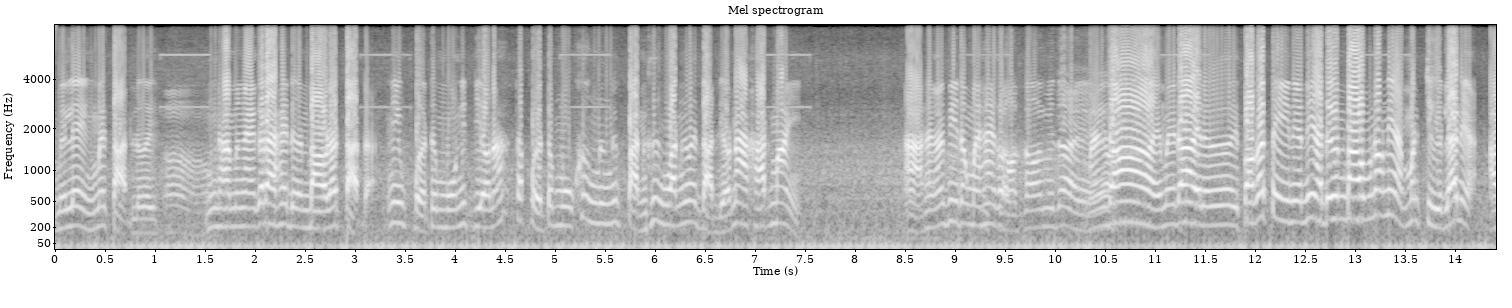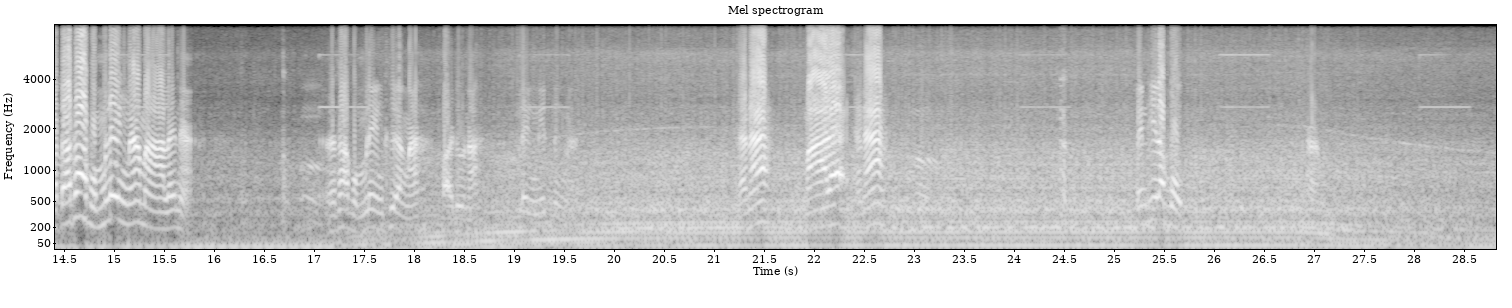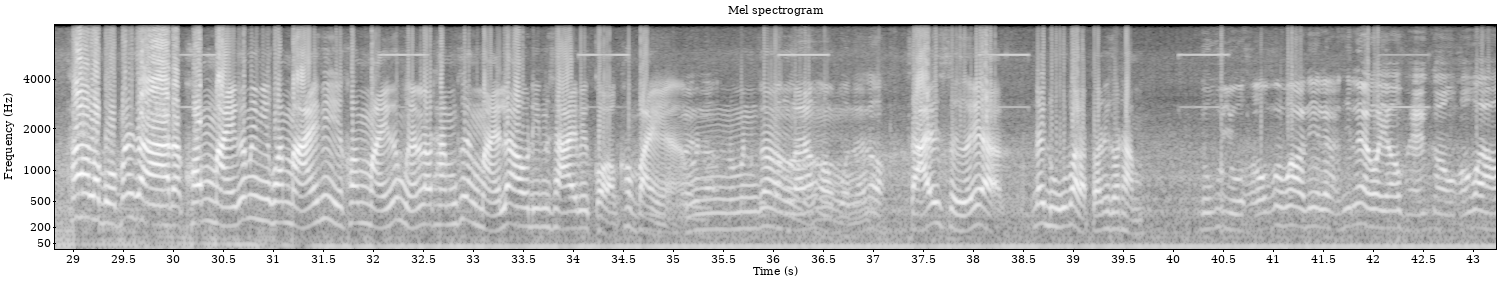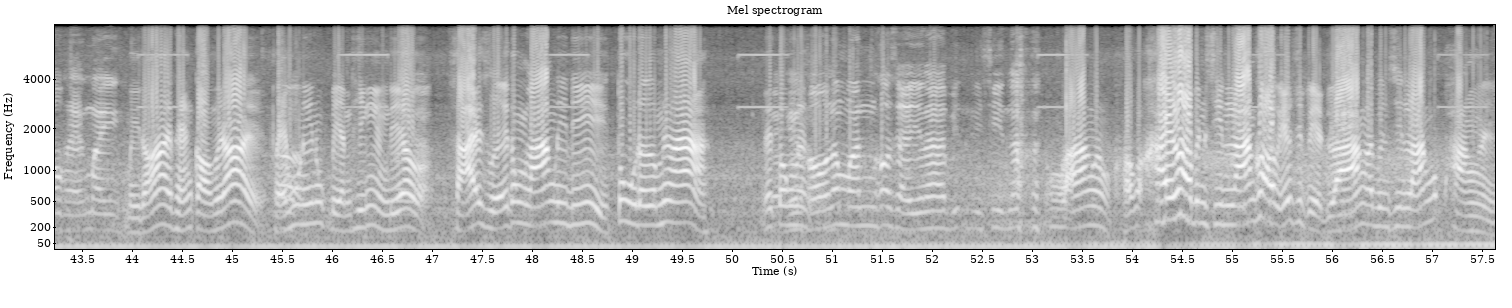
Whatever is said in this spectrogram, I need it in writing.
ไม่เร่งไม่ตัดเลยเออมึงทำยังไงก็ได้ให้เดินเบาแล้วตัดอะนี่เปิดเทอร์โมนิดเดียวนะถ้าเปิดเทอร์โมครึ่งนึงนี่ปั่นครึ่งวันก็ไม่ตัดเดี๋ยวหน้าคัดไหมอ่าถ้างั้นพี่ต้องไปให้จเขาอดนอนไม่ได้เลยนะไม่ได้ไม่ได้เลย ปกติเนี่ยเนี่ยเดินเบามันต้องเนี่ยมันจืดแล้วเนี่ยอะแต่ถ้าผมเร่งนะมาเลยเนี่ยเออ แต่ถ้าผมเร่งเครื่องนะคอยดูนะเร่งนิดนึงนะเห็นนะ มาแล้วเห็นนะเออเป็นที่ระบบครับถ้าระบบไม่สะอาดอะคอมใหม่ก็ไม่มีความหมายพี่คอมใหม่ก็เหมือนเราทำเครื่องใหม่แล้วเอาดินทรายไปกรอกเข้าไปอะมันมันก็ต้องล้างออกอกหมดแล้วเนาะสายเสยอะได้ดูป่ะล่ะตอนที่เขาทำ ดูอยู่เขาก็ว่านี่แหละที่แรกว่าจะเอาแผงเก่าเขาว่าเอาแผงใหม่ ไม่ได้แผงเก่าไม่ได้ แผงพวกนี้ต้องเปลี่ยนทิ้งอย่างเดียว เออ สายเสยต้องล้างดีๆ ตู้เดิมใช่ไหมในตรงเนี่ยเขาน้ำมันเขาใส่อยู่นะบิชินนะต้องล้างต้องเขาก็ใครก็เอาเป็นซินล้างเขาเอา F11 ล้างเอาเป็นซินล้างก็พังเลย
